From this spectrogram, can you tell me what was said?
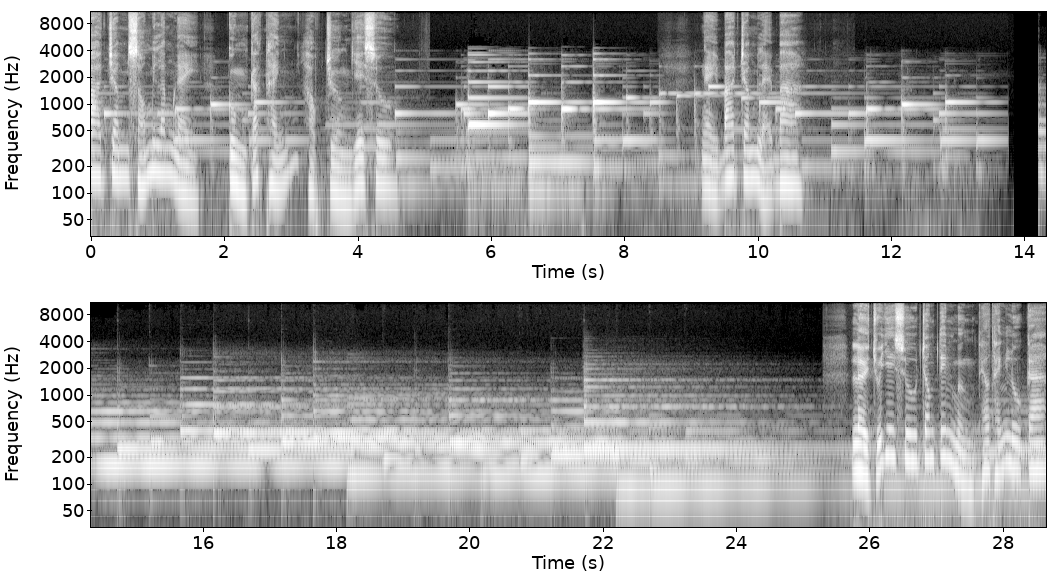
365 ngày cùng các thánh học trường Giêsu. Ngày 303 Lời Chúa Giêsu trong Tin mừng theo Thánh Luca,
